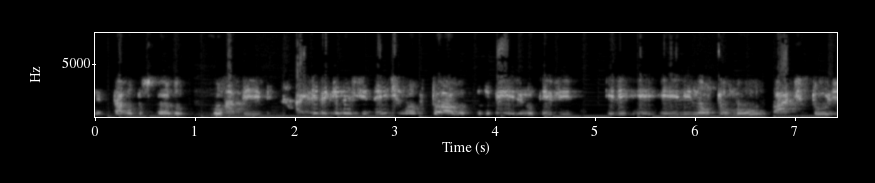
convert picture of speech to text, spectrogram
eles estavam buscando o Habib. Aí teve aquele incidente no octógono, tudo bem, ele não teve ele, ele não tomou atitude,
